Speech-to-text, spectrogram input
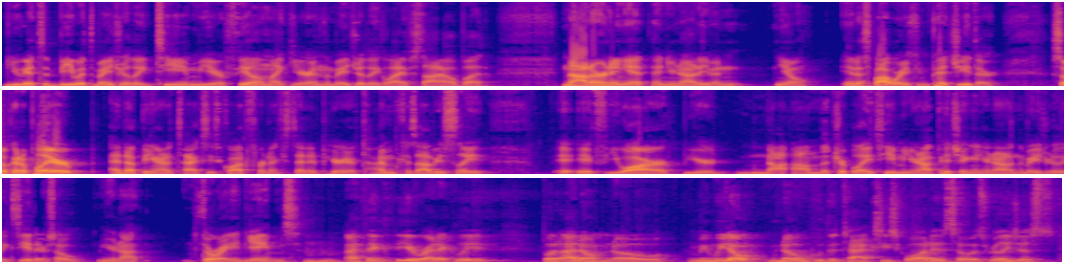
you get to be with the major league team, you're feeling like you're in the major league lifestyle, but not earning it, and you're not even you know in a spot where you can pitch either. So can a player end up being on a taxi squad for an extended period of time? Because obviously, if you are, you're not on the AAA team and you're not pitching and you're not in the major leagues either. So you're not throwing in games. Mm-hmm. I think theoretically, but I don't know. I mean, we don't know who the taxi squad is, so it's really just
